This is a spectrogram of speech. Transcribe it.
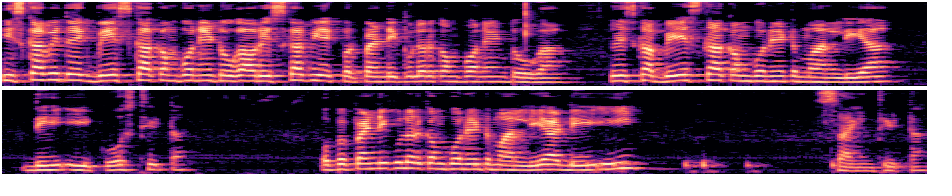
इसका भी तो एक बेस का कंपोनेंट होगा और इसका भी एक परपेंडिकुलर कंपोनेंट होगा। तो इसका बेस का कंपोनेंट मान लिया डी ई कोस थीटा। और परपेंडिकुलर कंपोनेंट मान लिया D E sine theta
